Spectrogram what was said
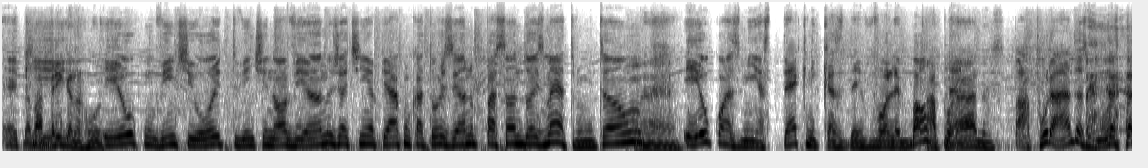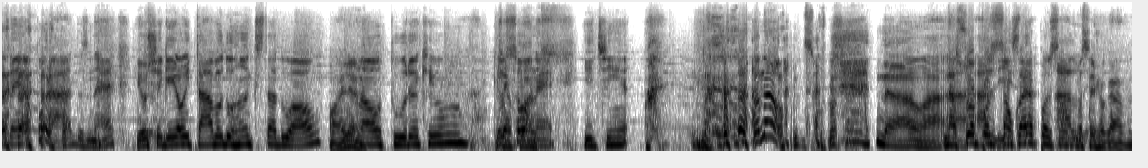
É que Dava briga na rua. Eu, com 28, 29 anos, já tinha piá com 14 anos passando 2 metros. Então, É. eu com as minhas técnicas de voleibol. né, Apuradas. apuradas, muito bem apuradas, né? Eu cheguei à oitava do ranking estadual Olha. na altura que eu, que eu Tinha sou, quantos? né? E tinha. não, desculpa. Não, a, Na sua a- a posição, lista- qual era a posição a- que você jogava?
